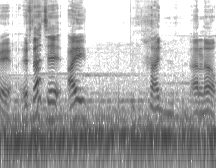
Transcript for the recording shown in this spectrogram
Okay, if that's it, I, I, I don't know.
